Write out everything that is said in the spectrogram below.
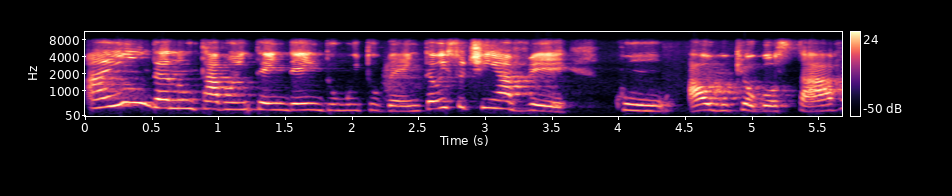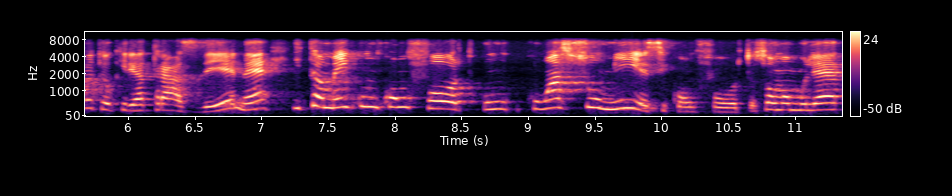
ainda não estavam entendendo muito bem. Então, isso tinha a ver com algo que eu gostava, que eu queria trazer, né? E também com conforto, com, com assumir esse conforto. Eu sou uma mulher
